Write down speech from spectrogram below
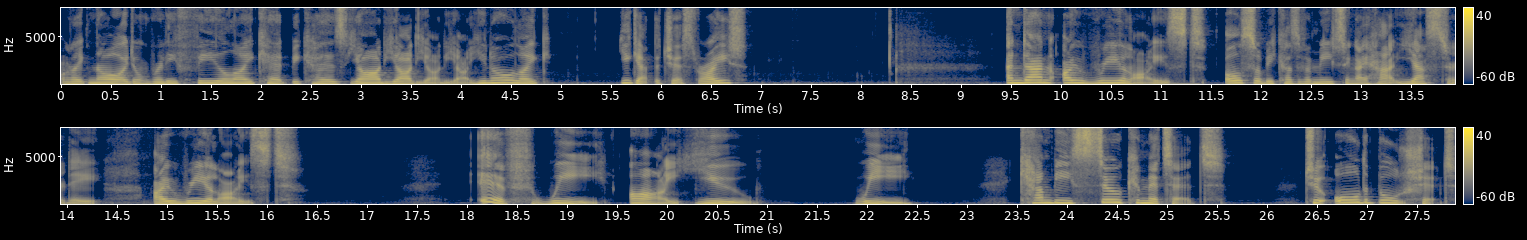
Or like, no, I don't really feel like it because yada, yada, yada, yada. You know, like, you get the gist, right? And then I realized, also because of a meeting I had yesterday, I realized if we, I, you, we can be so committed to all the bullshit,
